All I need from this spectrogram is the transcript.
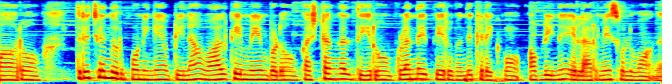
மாறும். திருச்செந்தூர் போனீங்க அப்படின்னா வாழ்க்கை மேம்படும் கஷ்டங்கள் தீரும் குழந்தை பேர் வந்து கிடைக்கும் அப்படின்னு எல்லாருமே சொல்லுவாங்க.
